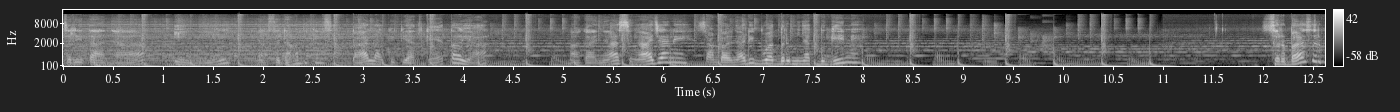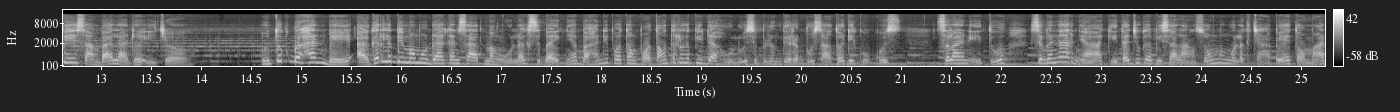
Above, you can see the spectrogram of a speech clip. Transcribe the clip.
Ceritanya, ini yang sedang bikin sambal lagi diet keto ya. Makanya sengaja nih sambalnya dibuat berminyak begini. Serba-serbi sambal lado ijo. Untuk bahan B, agar lebih memudahkan saat mengulek, sebaiknya bahan dipotong-potong terlebih dahulu sebelum direbus atau dikukus. Selain itu, sebenarnya kita juga bisa langsung mengulek cabai, tomat,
